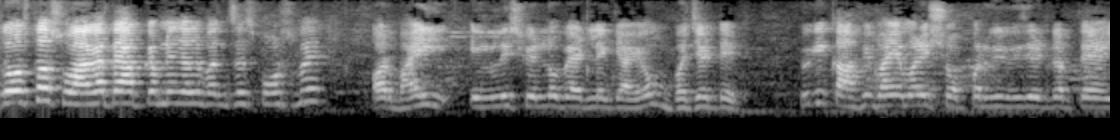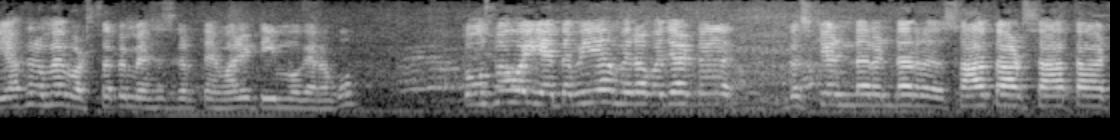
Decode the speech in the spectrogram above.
दोस्तों, स्वागत है आपके अपने चैनल वंश स्पोर्ट्स में। और भाई इंग्लिश विल्लो बैट लेके आया हूँ बजटेड क्योंकि काफ़ी भाई हमारी शॉप पर भी विज़िट करते हैं, या फिर हमें व्हाट्सएप पे मैसेज करते हैं, हमारी टीम वगैरह को। तो उसमें वही है भैया मेरा बजट दस के अंडर अंडर सात आठ सात आठ।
